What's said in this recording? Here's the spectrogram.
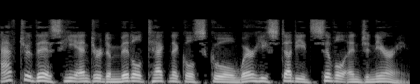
After this he entered a middle technical school where he studied civil engineering.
